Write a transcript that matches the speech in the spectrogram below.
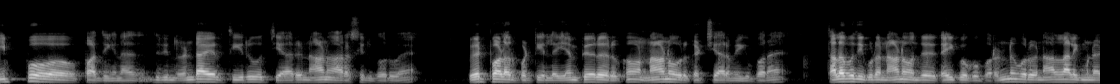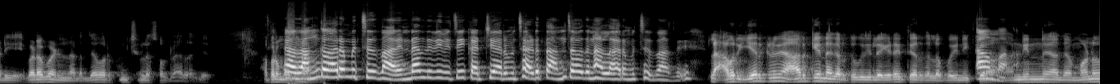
இப்போது அஹ் பார்த்தீங்கன்னா திடீர்னு ரெண்டாயிரத்தி இருபத்தி ஆறு நானும் அரசியலுக்கு வருவேன். வேட்பாளர் பட்டியலில் என் பேர் இருக்கும். நானும் ஒரு கட்சி ஆரம்பிக்க போகிறேன் தளபதி கூட நானும் வந்து கை கோக்க போகிறேன்னு ஒரு நாலு நாளைக்கு முன்னாடி வடபழனி நடந்த ஒரு ஃபங்க்ஷனில் சொல்கிறாரு அது. அப்புறம் அது அங்க ஆரம்பிச்சது தான். ரெண்டாம் தேதி விஜய் கட்சி ஆரம்பிச்சு அடுத்த அஞ்சாவது நாள் ஆரம்பிச்சது தான் அது. இல்ல அவர் ஏற்கனவே ஆர்கே நகர் தொகுதியில் இடைத்தேர்தலில் போய். நிற்க நின்று அந்த மனு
